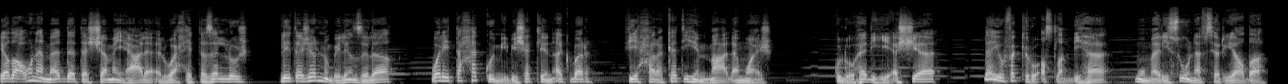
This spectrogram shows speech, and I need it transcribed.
يضعون مادة الشمع على ألواح التزلج لتجنب الانزلاق وللتحكم بشكل أكبر في حركتهم مع الأمواج. كل هذه أشياء لا يفكر أصلا بها ممارسو نفس الرياضة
